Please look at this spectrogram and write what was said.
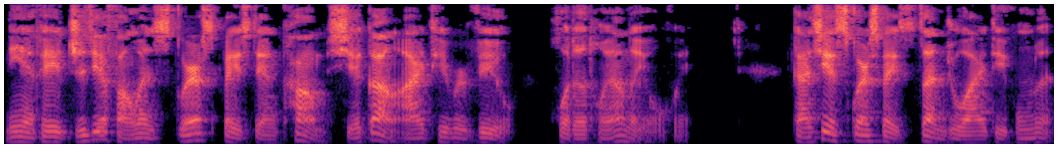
你也可以直接访问 squarespace 点 com 斜杠 IT review 获得同样的优惠。感谢 Squarespace 赞助 IT 公论。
